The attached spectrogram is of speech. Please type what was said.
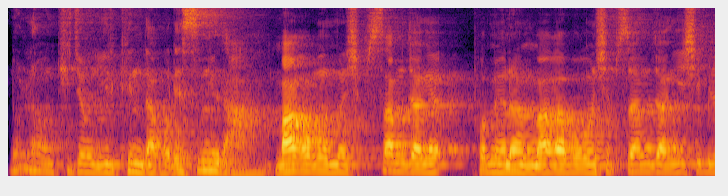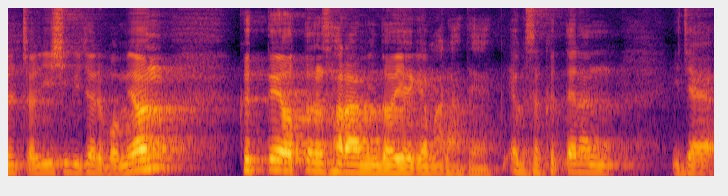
놀라운 기적을 일으킨다고 그랬습니다. 마가복음 13장에 보면은 마가복음 13장 21절 22절에 보면 그때 어떤 사람이 너희에게 말하되 여기서 그때는 이제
